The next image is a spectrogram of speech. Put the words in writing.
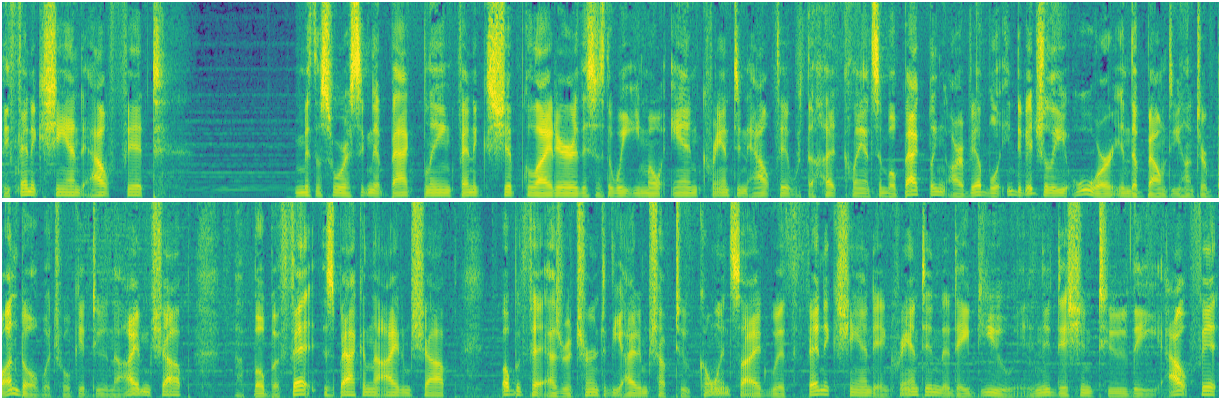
the Fennec Shand outfit, Mythosaurus Signet back bling, Fennec ship glider. This is the Way Emo and Cranton outfit with the Hutt Clan symbol back bling are available individually or in the Bounty Hunter bundle, which we'll get to in the item shop. Boba Fett is back in the item shop. Boba Fett has returned to the item shop to coincide with Fennec Shand and Cranton debut. In addition to the outfit,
